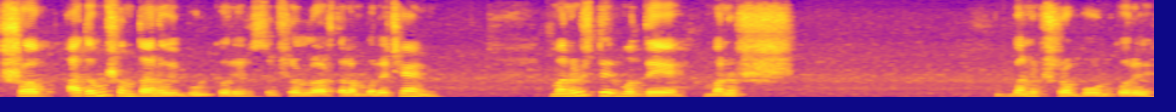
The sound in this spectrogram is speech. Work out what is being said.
সব আদম সন্তান ওই ভুল করে। রসুল সাল্লাহ সাল্লাম বলেছেন, মানুষদের মধ্যে মানুষ, মানুষরা ভুল করে,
